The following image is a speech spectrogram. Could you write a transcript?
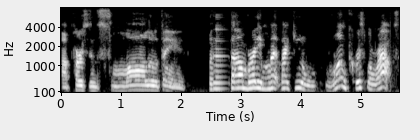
a person's small little things. Because Tom Brady might like you to run crisper routes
